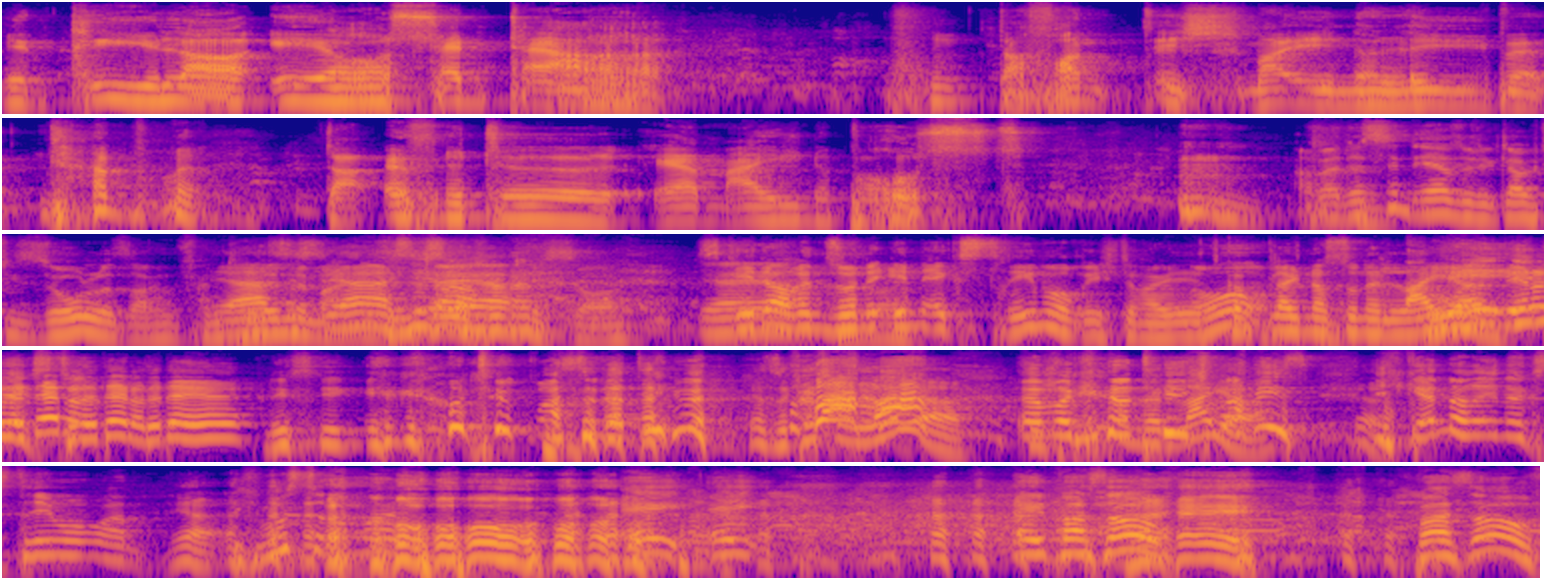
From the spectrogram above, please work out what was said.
im Kieler Aero Center. Da fand ich meine Liebe. Da öffnete er meine Brust. Aber das sind eher so, glaube ich, die Solo-Sachen von Ja, Lindemann. ja, Die es ist ja auch- wirklich so. Es Ja, geht ja. auch in so eine In-Extremo-Richtung. Jetzt Oh. kommt gleich noch so eine Leier. In Nichts gegen. Genau, du passt natürlich. so geht eine Leier. Aber eine ich Leier. weiß, ich kenne doch in Extremo, Mann. Ja. Ich musste doch mal. ey, ey, ey, pass auf. Pass auf.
